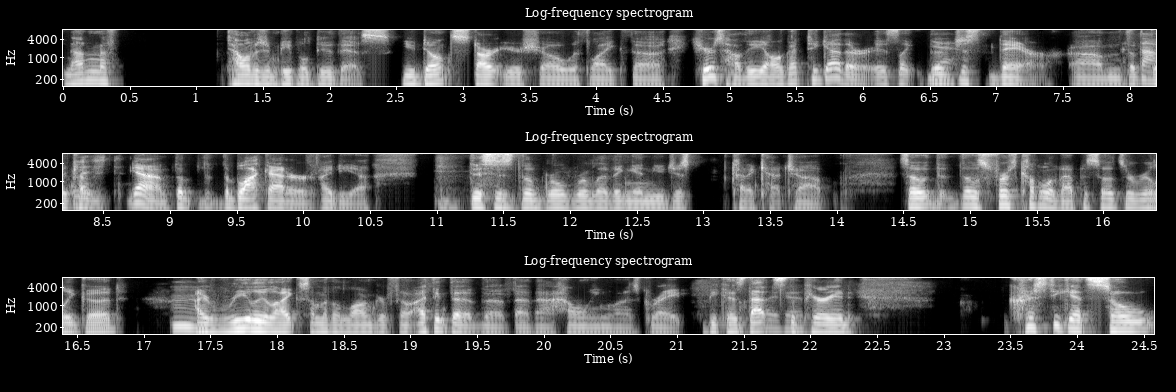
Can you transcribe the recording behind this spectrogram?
Not enough television people do this. You don't start your show with like the here's how they all got together. It's like they're Yes. just there. Um, the, the kind of- yeah, the the the Blackadder idea. This is the world we're living in. You just kind of catch up. So th- those first couple of episodes are really good. Mm. I really like some of the longer film. I think the the the, the Halloween one is great because Oh, so that's the period. Christie gets so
